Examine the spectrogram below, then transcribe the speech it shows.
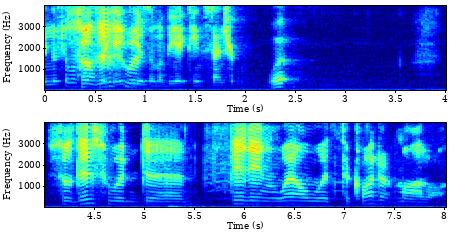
In the philosophic this would- atheism of the 18th century, What? So this would uh, fit in well with the quadrant model.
